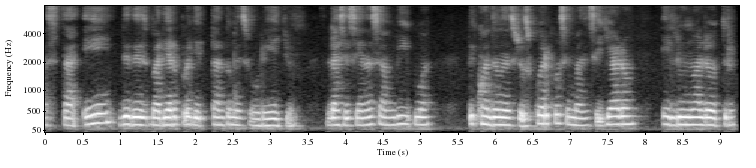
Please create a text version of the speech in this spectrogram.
Hasta he de desvariar proyectándome sobre ello. Las escenas ambiguas de cuando nuestros cuerpos se mancillaron el uno al otro.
